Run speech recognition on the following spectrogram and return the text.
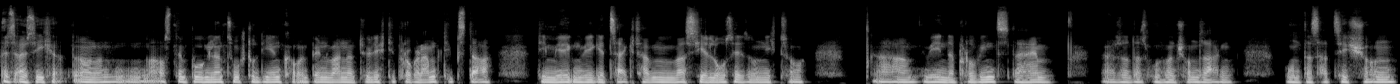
als, als ich äh, aus dem Burgenland zum Studieren gekommen bin, waren natürlich die Programmtipps da, die mir irgendwie gezeigt haben, was hier los ist und nicht so äh, wie in der Provinz daheim. Also das muss man schon sagen. Und das hat sich schon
